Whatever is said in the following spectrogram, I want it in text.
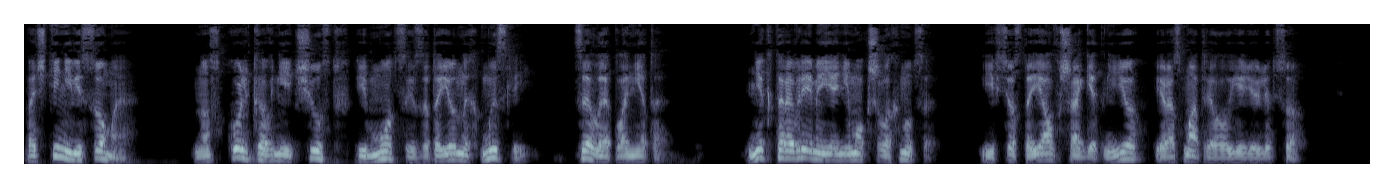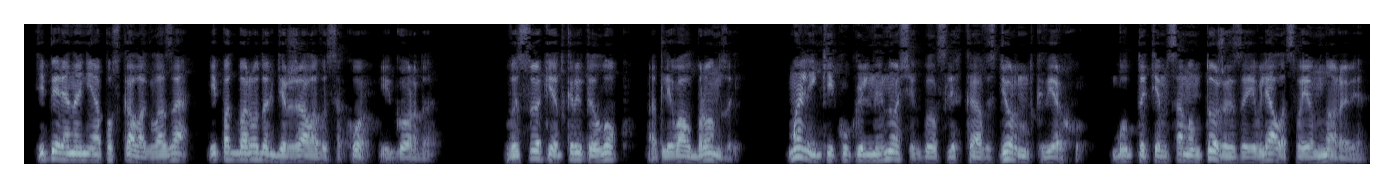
почти невесомая. Но сколько в ней чувств, эмоций, затаенных мыслей. Целая планета. Некоторое время я не мог шелохнуться и все стоял в шаге от нее и рассматривал ее лицо. Теперь она не опускала глаза и подбородок держала высоко и гордо. Высокий открытый лоб отливал бронзой. Маленький кукольный носик был слегка вздернут кверху, будто тем самым тоже заявлял о своем норове.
